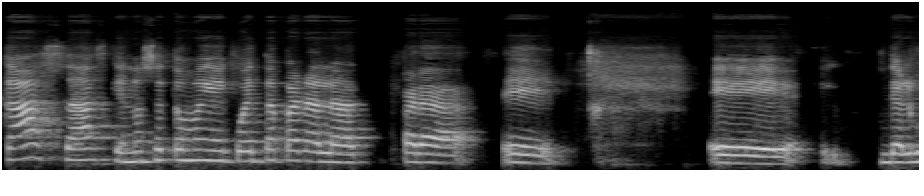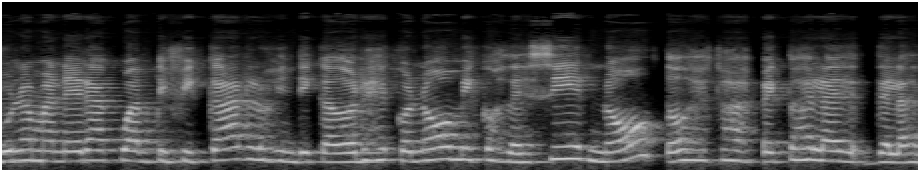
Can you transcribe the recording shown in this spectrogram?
casas, que no se toman en cuenta para la, para, eh, eh, de alguna manera cuantificar los indicadores económicos, decir, ¿no? Todos estos aspectos de la, de la,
